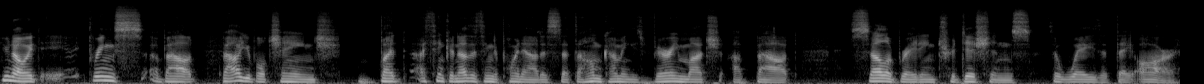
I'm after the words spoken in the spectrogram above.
you know, it, it brings about valuable change. But I think another thing to point out is that the homecoming is very much about celebrating traditions the way that they are.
